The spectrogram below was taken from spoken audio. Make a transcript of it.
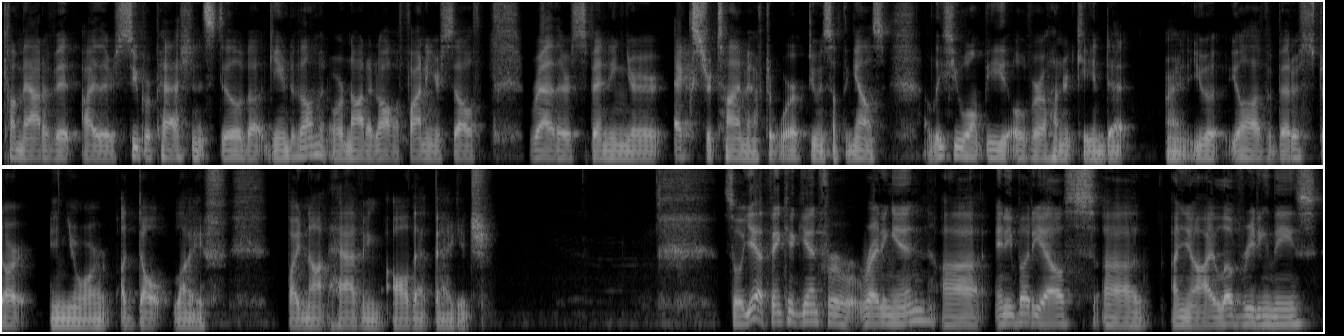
come out of it either super passionate still about game development or not at all finding yourself rather spending your extra time after work doing something else. At least you won't be over 100k in debt right? You you'll have a better start in your adult life by not having all that baggage. So yeah thank you again for writing in. Uh, anybody else uh, I, you know, I love reading these.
